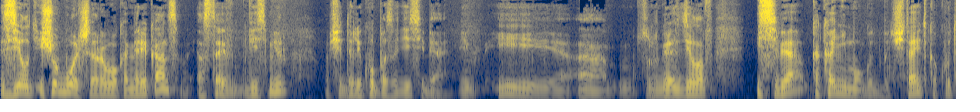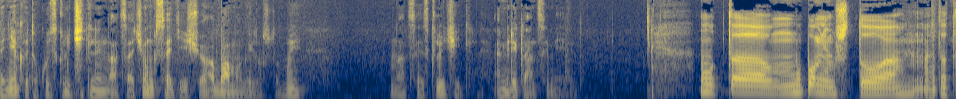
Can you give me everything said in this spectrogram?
сделать еще больше рывок американцев, оставив весь мир вообще далеко позади себя. И, и э, собственно говоря, сделав из себя, как они могут быть, считают какой-то некой такой исключительной нацией. О чем, кстати, еще Обама говорил, что мы нация исключительная. Американцы имеют. Ну, вот э, мы помним, что этот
